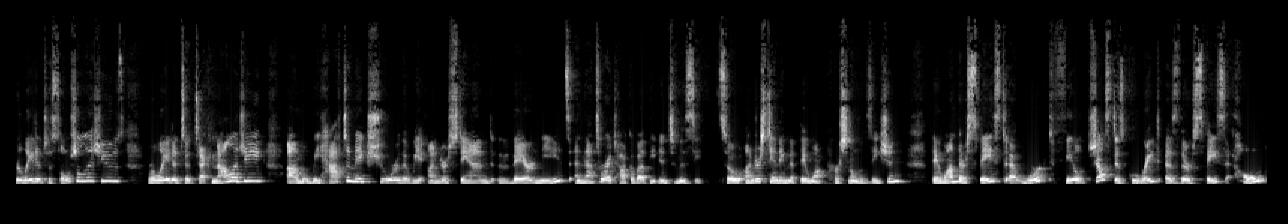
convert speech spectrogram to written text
related to social issues, related to technology. Um, we have to make sure that we understand their needs. And that's where I talk about the intimacy. So, understanding that they want personalization, they want their space to, at work to feel just as great as their space at home,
